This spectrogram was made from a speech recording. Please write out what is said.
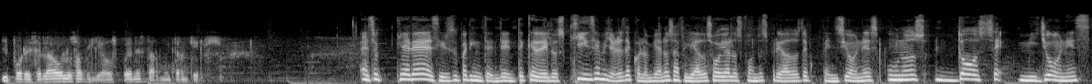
y por ese lado los afiliados pueden estar muy tranquilos. Eso quiere decir, superintendente, que de los 15 millones de colombianos afiliados hoy a los fondos privados de pensiones, unos 12 millones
